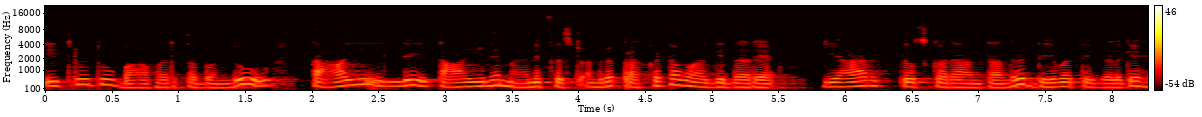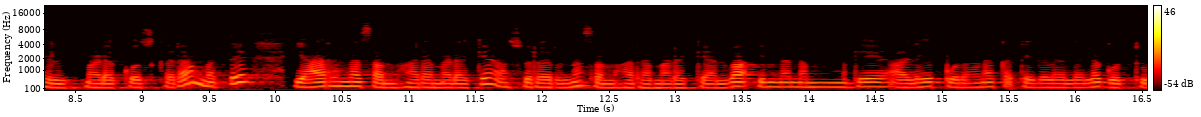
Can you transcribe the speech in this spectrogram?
ಇದ್ರದ್ದು ಭಾವಾರ್ಥ ಬಂದು ತಾಯಿ ಇಲ್ಲಿ ತಾಯಿನೇ ಮ್ಯಾನಿಫೆಸ್ಟ್ ಅಂದರೆ ಪ್ರಕಟವಾಗಿದ್ದಾರೆ. ಯಾರಿಗೋಸ್ಕರ ಅಂತ ಅಂದರೆ ದೇವತೆಗಳಿಗೆ ಹೆಲ್ಪ್ ಮಾಡೋಕ್ಕೋಸ್ಕರ ಮತ್ತು ಯಾರನ್ನು ಸಂಹಾರ ಮಾಡೋಕ್ಕೆ, ಅಸುರರನ್ನು ಸಂಹಾರ ಮಾಡೋಕ್ಕೆ ಅಲ್ವಾ? ಇನ್ನು ನಮಗೆ ಹಳೆ ಪುರಾಣ ಕಥೆಗಳಲ್ಲೆಲ್ಲ ಗೊತ್ತು.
